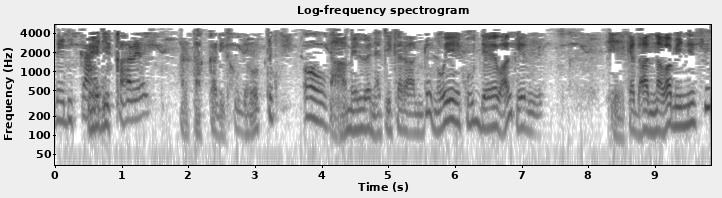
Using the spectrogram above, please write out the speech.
වෙදිකා වේදිකාරයයි අර තක්කඩි කවුද රොත්තකුයි. ඔව් නාමෙල්ව නැති කරන්න නොයේකුත් දේවල් කෙරුවේ. ඒක දන්නවා මිනිස්සු.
